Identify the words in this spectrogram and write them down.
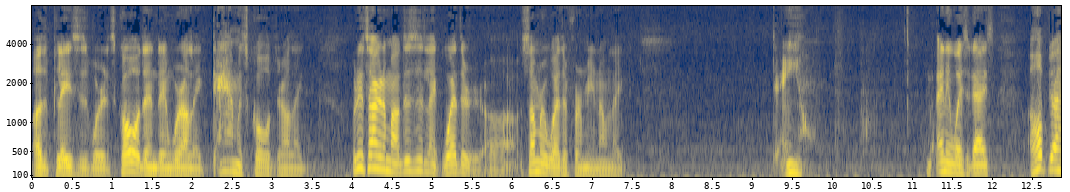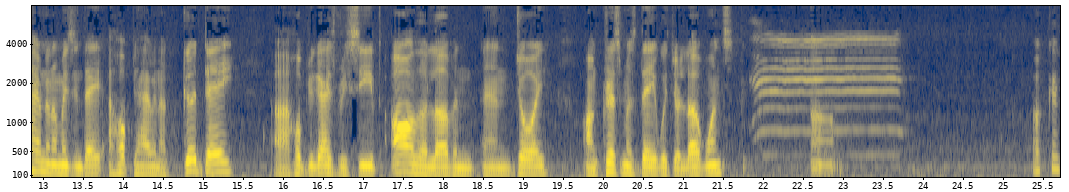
other places where it's cold, and then we're all like, "Damn, it's cold." They're all like, what are you talking about? This is like weather, uh, summer weather for me. And I'm like, damn. But anyways, guys, I hope you're having an amazing day. I hope you're having a good day. I uh, hope you guys received all the love and, and joy on Christmas Day with your loved ones. Um, okay.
